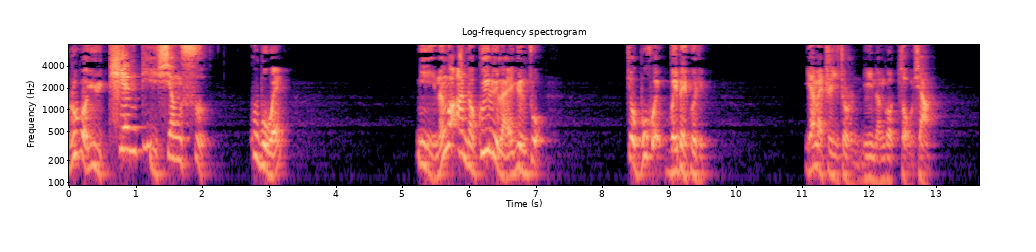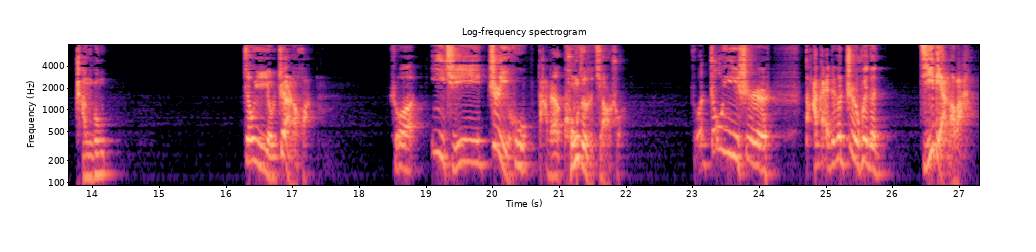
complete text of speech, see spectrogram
如果与天地相似，故不为。你能够按照规律来运作，就不会违背规律。言外之意就是你能够走向成功。周易有这样的话说：“一其智矣乎？”打着孔子的旗号说：“说周易是大概这个智慧的极点了吧，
